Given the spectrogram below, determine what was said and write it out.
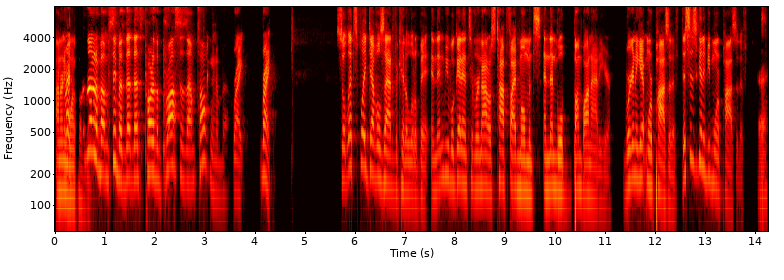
I don't even want to talk about. No, no, but I'm saying, but that, that's part of the process I'm talking about. Right, right. So let's play devil's advocate a little bit, and then we will get into Renato's top five moments, and then we'll bump on out of here. We're gonna get more positive. This is gonna be more positive. Alright.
